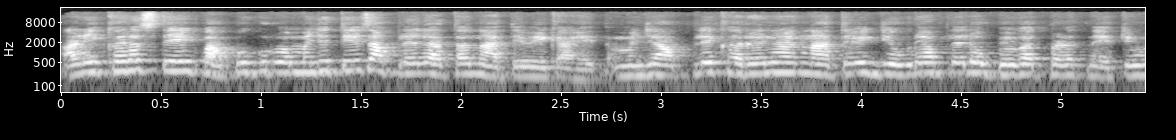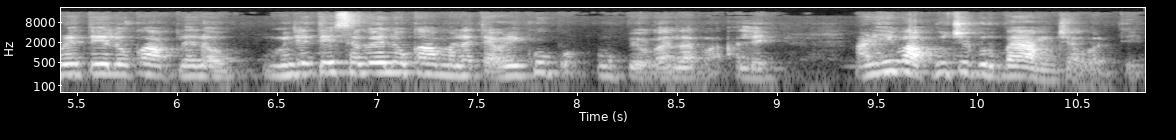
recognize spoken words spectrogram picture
आणि खरंच ते एक बापूकृपा म्हणजे तेच आपल्याला आता नातेवाईक आहेत. म्हणजे आपले खरे ना नातेवाईक जेवढे आपल्याला उपयोगात पडत नाही तेवढे ते लोक आपल्याला म्हणजे ते सगळे लोक आम्हाला त्यावेळी खूप उपयोगाला आले. आणि ही बापूची कृपा आहे आमच्यावरती.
